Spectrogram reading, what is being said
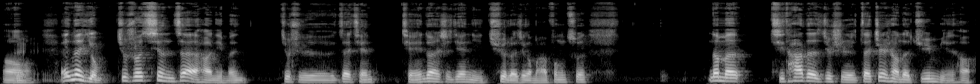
哦，哎，那有就说现在哈，你们就是在前前一段时间你去了这个麻风村，那么其他的就是在镇上的居民哈，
